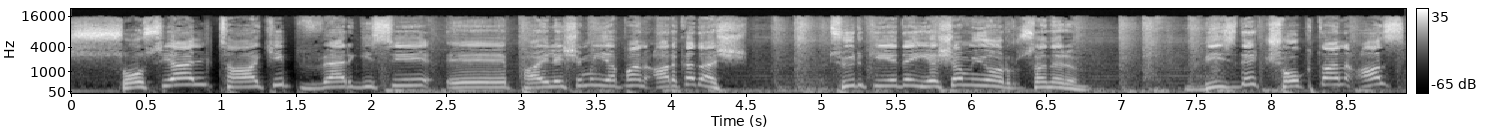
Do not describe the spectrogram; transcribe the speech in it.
Sosyal takip vergisi e, paylaşımı yapan arkadaş Türkiye'de yaşamıyor sanırım. Bizde çoktan az,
